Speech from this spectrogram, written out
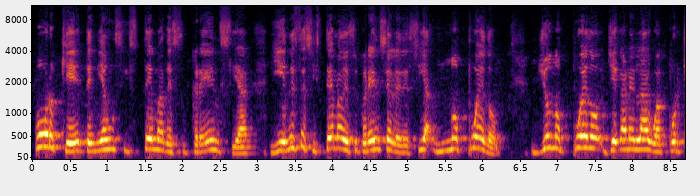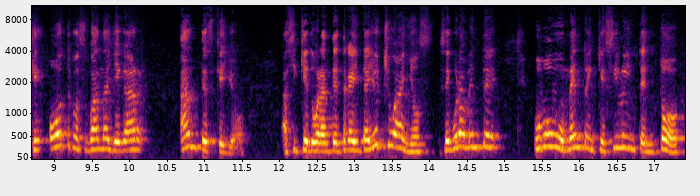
porque tenía un sistema de su creencia y en ese sistema de su creencia le decía, no puedo, yo no puedo llegar al agua porque otros van a llegar antes que yo. Así que durante 38 años, seguramente Hubo un momento en que sí lo intentó,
